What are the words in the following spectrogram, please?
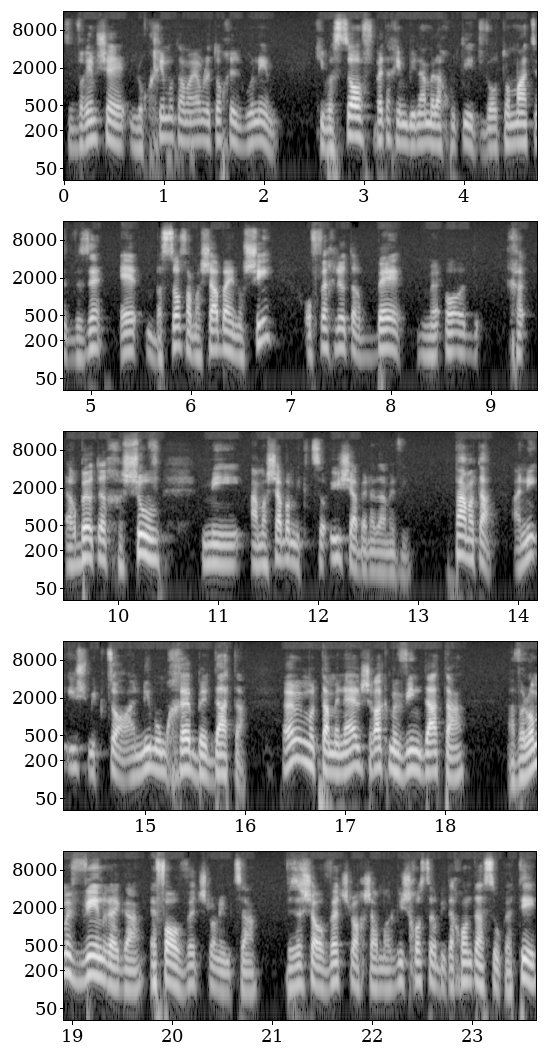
זה דברים שלוקחים אותם היום לתוך ארגונים. כי בסוף, בטח עם בינה מלאכותית ואוטומציות וזה, אה, בסוף המשאב האנושי הופך להיות הרבה מאוד, הרבה יותר חשוב מהמשאב המקצועי שהבן אדם מביא. פעם אתה, אני איש מקצוע, אני מומחה בדאטה. היום אם אתה מנהל שרק מבין דאטה, אבל לא מבין רגע איפה העובד שלו נמצא, וזה שהעובד שלו עכשיו מרגיש חוסר ביטחון תעסוקתי,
